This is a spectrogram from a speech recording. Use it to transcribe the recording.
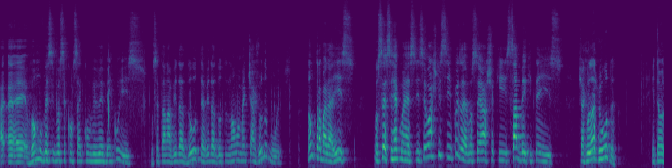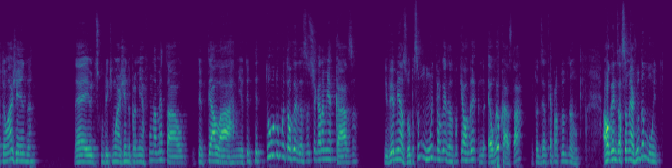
"Ah, é, é, vamos ver se você consegue conviver bem com isso. Você está na vida adulta e a vida adulta normalmente te ajuda muito. Vamos trabalhar isso? Você se reconhece nisso? Eu acho que sim, pois é. Você acha que saber que tem isso Te ajuda, ajuda. Então eu tenho uma agenda. Né? Eu descobri que uma agenda para mim é fundamental. Eu tenho que ter alarme, eu tenho que ter tudo muito organizado. Se eu chegar na minha casa e ver minhas roupas, são muito organizadas, porque é, organ... é o meu caso, tá? Não estou dizendo que é para todos, não. A organização me ajuda muito.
